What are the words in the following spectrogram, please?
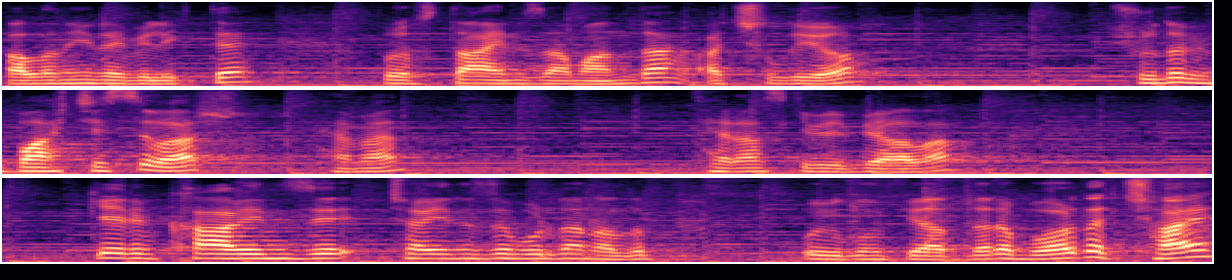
alanıyla birlikte burası da aynı zamanda açılıyor. Şurada bir bahçesi var hemen. Teras gibi bir alan. Gelip kahvenizi, çayınızı buradan alıp uygun fiyatlara. Bu arada çay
